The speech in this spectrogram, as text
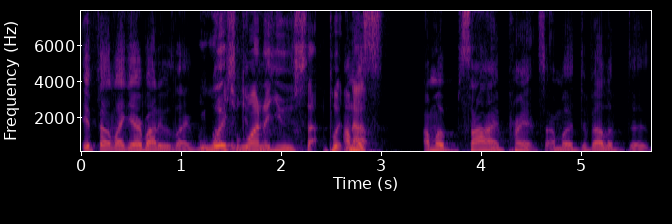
It felt like everybody was like, we about Which to get one this- are you si- putting I'm a, out? I'm a sign Prince. I'm gonna develop the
